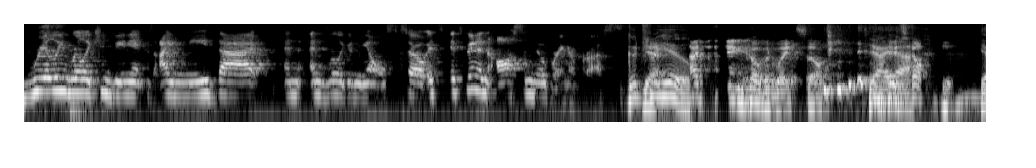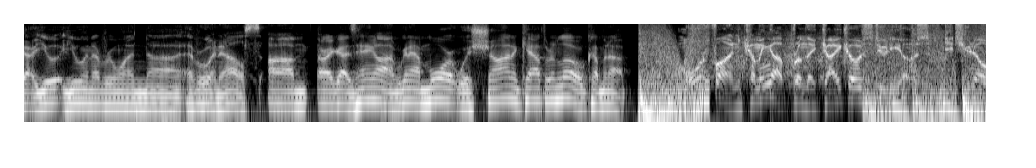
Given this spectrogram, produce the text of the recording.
really really convenient because i need that and, and really good meals. So it's it's been an awesome no brainer for us. Good Yeah, for you. I just gained COVID weight, so Yeah, yeah. Yeah, you you and everyone uh, everyone else. Um, all right, guys, hang on. We're gonna have more with Sean and Catherine Lowe coming up. More fun coming up from the Geico Studios. Did you know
